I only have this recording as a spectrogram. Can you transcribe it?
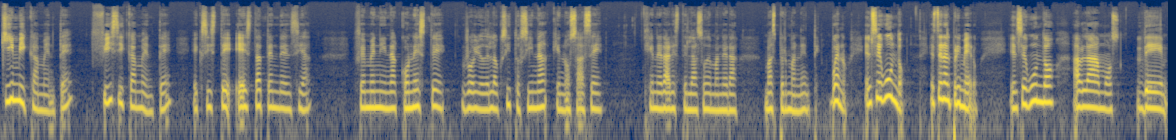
químicamente, físicamente, existe esta tendencia femenina con este rollo de la oxitocina que nos hace generar este lazo de manera más permanente. Bueno, el segundo, este era el primero. El segundo hablábamos de,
